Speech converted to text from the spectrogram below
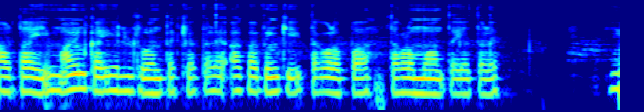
ಅವ್ರ ತಾಯಿ ಮಾವಿನಕಾಯಿ ಎಲ್ಲರು ಅಂತ ಕೇಳ್ತಾಳೆ, ಆಗ ವೆಂಕಿ, ತಗೊಳಪ್ಪ, ತಗೊಳಮ್ಮ ಅಂತ ಹೇಳ್ತಾಳೆ. ಈ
